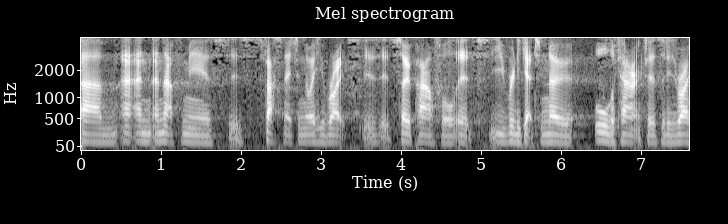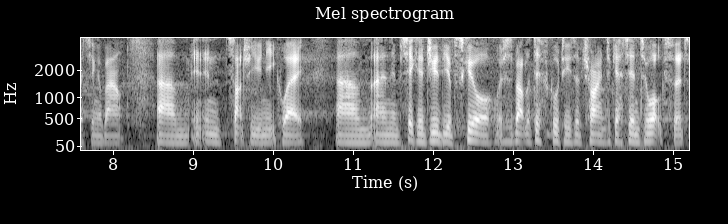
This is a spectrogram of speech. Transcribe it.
Um, and, and that for me is, is fascinating. The way he writes is, is so powerful. It's, you really get to know all the characters that he's writing about um, in, in, such a unique way. Um, and in particular, Jude the Obscure, which is about the difficulties of trying to get into Oxford,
